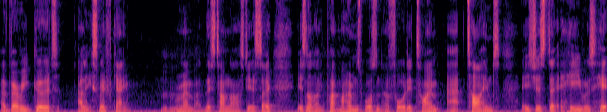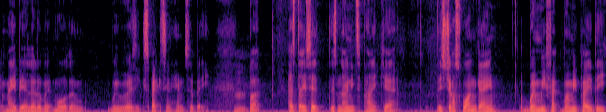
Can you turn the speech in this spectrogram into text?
a very good Alex Smith game. Mm-hmm. Remember this time last year, so it's not like Pat Mahomes wasn't afforded time at times. It's just that he was hit maybe a little bit more than we were expecting him to be. Hmm. But as Dave said, there's no need to panic yet. There's just one game. When we fa- when we play the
